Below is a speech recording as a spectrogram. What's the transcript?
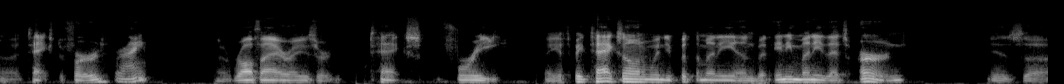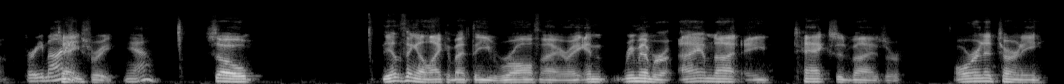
uh, tax deferred. Right. Uh, Roth IRAs are tax free. You have to pay tax on them when you put the money in, but any money that's earned is uh, Free money. tax free. Yeah. So the other thing I like about the Roth IRA, and remember, I am not a tax advisor or an attorney.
